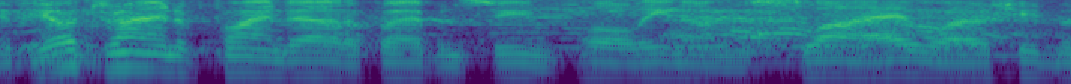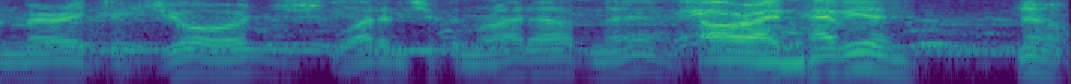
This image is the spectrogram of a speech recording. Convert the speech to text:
If you're trying to find out if I've been seeing Pauline on the sly while she'd been married to George, why didn't you come right out and ask? All right, have you? No,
